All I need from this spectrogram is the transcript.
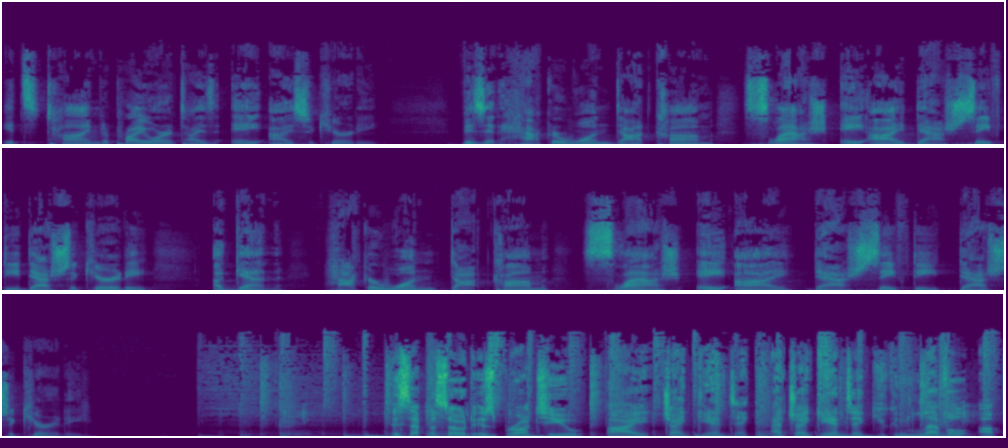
it's time to prioritize AI security. Visit hackerone.com slash AI safety security. Again, hackerone.com slash AI safety security. This episode is brought to you by Gigantic. At Gigantic, you can level up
